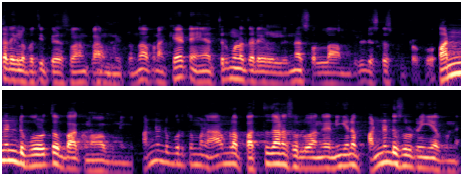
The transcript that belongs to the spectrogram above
தடைகளை பற்றி பேசலாம்னு பிளான் பண்ணிட்டு இருந்தோம். அப்போ நான் கேட்டேன் ஏன் திருமண தடைகள் என்ன சொல்லலாம்னு சொல்லி டிஸ்கஸ் பண்ணுறப்போ பன்னெண்டு பொருத்தம் பார்க்கணும் அப்படிங்க பன்னெண்டு பொருத்தமா? நார்மலாக பத்து தானே சொல்லுவாங்க. நீங்கள் என்ன பன்னெண்டு சொல்கிறீங்க அப்படின்னு.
